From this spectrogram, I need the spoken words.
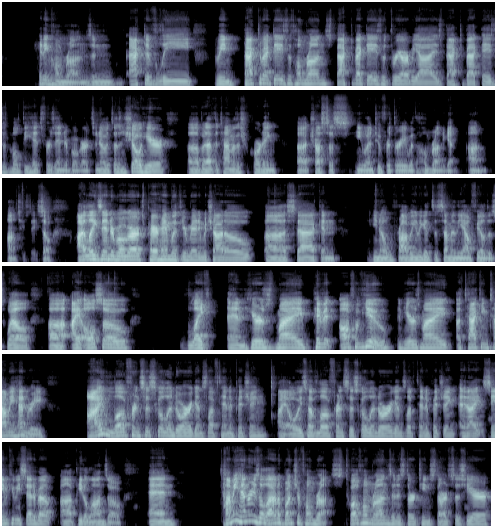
hitting home runs and actively. I mean, back to back days with home runs, back to back days with three RBIs, back to back days with multi hits for Xander Bogaerts. I know it doesn't show here, uh, but at the time of this recording, uh, trust us, he went two for three with a home run again on on Tuesday. So I like Xander Bogaerts. Pair him with your Manny Machado uh, stack, and you know we're probably going to get to some in the outfield as well. Uh, I also like and here's my pivot off of you, and here's my attacking Tommy Henry. I love Francisco Lindor against left-handed pitching. I always have loved Francisco Lindor against left-handed pitching, and I same can be said about uh, Pete Alonso. And Tommy Henry's allowed a bunch of home runs, 12 home runs in his 13 starts this year.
